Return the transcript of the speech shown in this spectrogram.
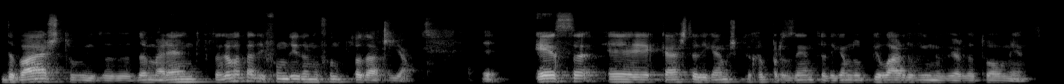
de Basto e de, de Amarante, portanto ela está difundida no fundo por toda a região. É, essa é a casta, digamos, que representa, digamos, o pilar do vinho verde atualmente.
